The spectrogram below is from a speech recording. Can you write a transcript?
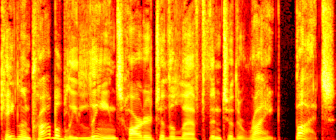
Caitlin probably leans harder to the left than to the right. But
